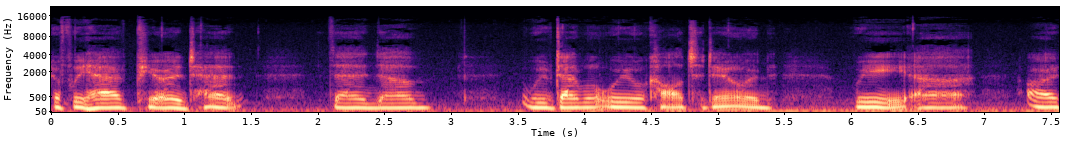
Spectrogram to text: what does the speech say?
if we have pure intent, then um, we've done what we were called to do, and we uh, are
